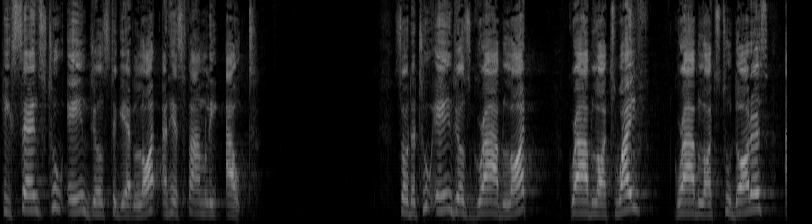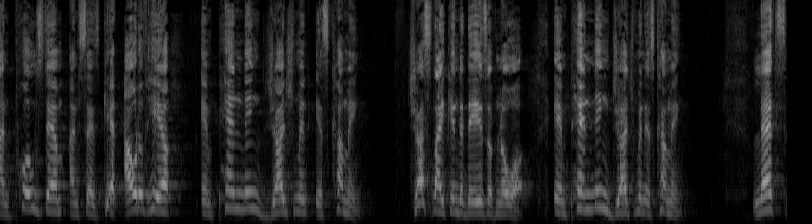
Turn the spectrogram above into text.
He sends two angels to get Lot and his family out. So the two angels grab Lot, grab Lot's wife, grab Lot's two daughters, and pulls them and says, Get out of here. Impending judgment is coming. Just like in the days of Noah. Impending judgment is coming. Let's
